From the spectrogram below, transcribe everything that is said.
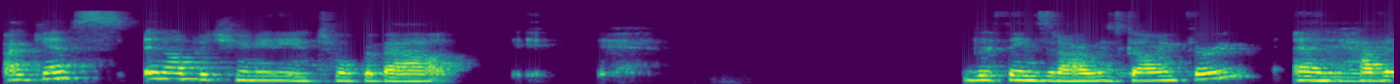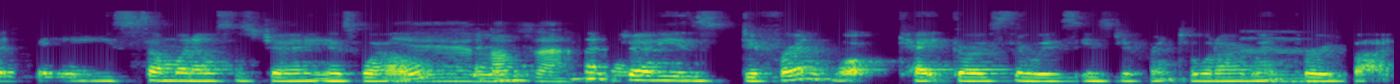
I guess, an opportunity to talk about the things that I was going through and have it be someone else's journey as well. Yeah, I love that. That journey is different. What Kate goes through is is different to what I went Mm. through, but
